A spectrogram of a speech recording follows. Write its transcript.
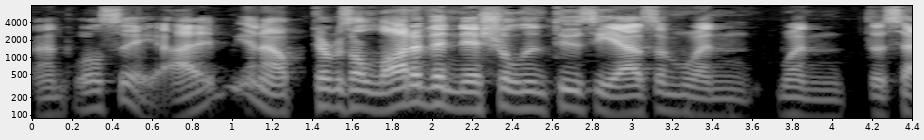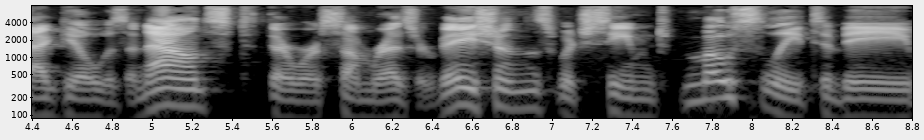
and we'll see. I you know there was a lot of initial enthusiasm when when the sag deal was announced. There were some reservations which seemed mostly to be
